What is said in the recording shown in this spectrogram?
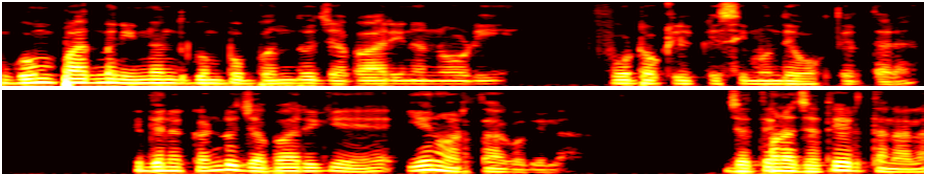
ಗುಂಪಾದ್ಮೇಲೆ ಇನ್ನೊಂದು ಗುಂಪು ಬಂದು ಜಬಾರಿನ ನೋಡಿ ಫೋಟೋ ಕ್ಲಿಕ್ಕಿಸಿ ಮುಂದೆ ಹೋಗ್ತಿರ್ತಾರೆ. ಇದನ್ನು ಕಂಡು ಜಬಾರಿಗೆ ಏನು ಅರ್ಥ ಆಗೋದಿಲ್ಲ. ಜೊತೆ ಅವನ ಜೊತೆ ಇರ್ತಾನಲ್ಲ?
